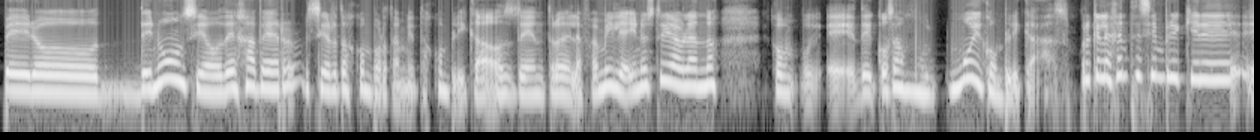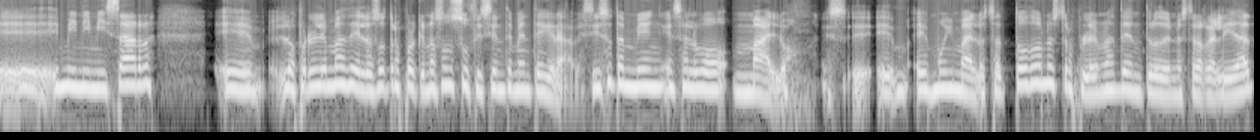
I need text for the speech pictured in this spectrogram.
pero denuncia o deja ver ciertos comportamientos complicados dentro de la familia. Y no estoy hablando eh, de cosas muy, muy complicadas, porque la gente siempre quiere eh, minimizar eh, los problemas de los otros porque no son suficientemente graves. Y eso también es algo malo, es, eh, eh, es muy malo. O sea, todos nuestros problemas dentro de nuestra realidad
